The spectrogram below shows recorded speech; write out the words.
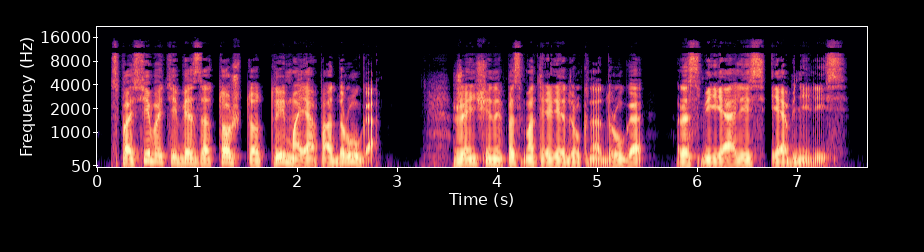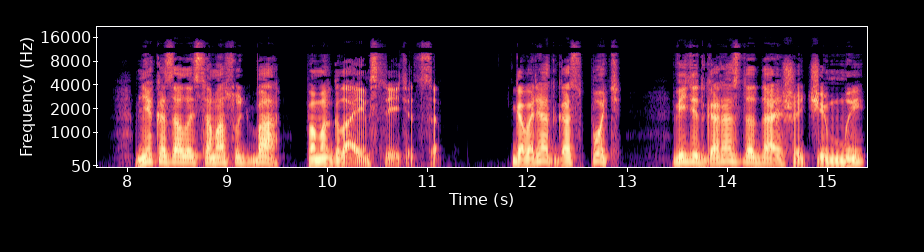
— «спасибо тебе за то, что ты моя подруга». Женщины посмотрели друг на друга, рассмеялись и обнялись. Мне казалось, сама судьба помогла им встретиться. Говорят, Господь видит гораздо дальше, чем мы,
